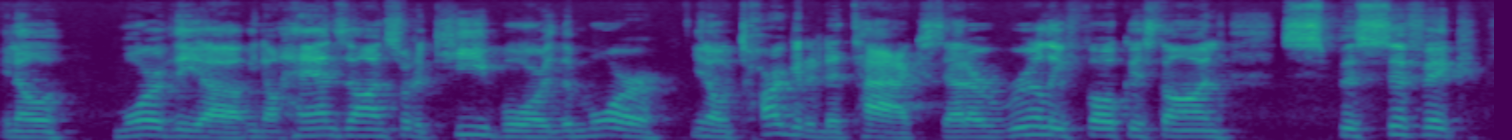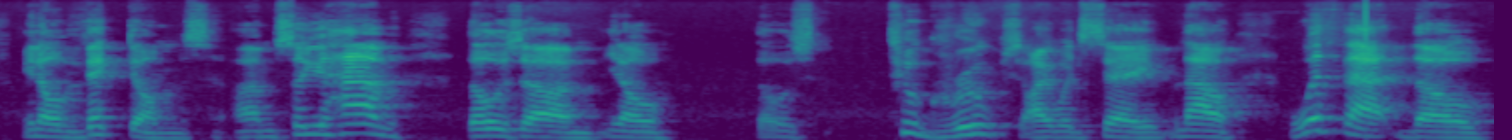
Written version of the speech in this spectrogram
you know more of the uh, you know hands-on sort of keyboard, the more you know targeted attacks that are really focused on specific you know victims. Um, so you have those um, you know those two groups, I would say. Now with that though,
